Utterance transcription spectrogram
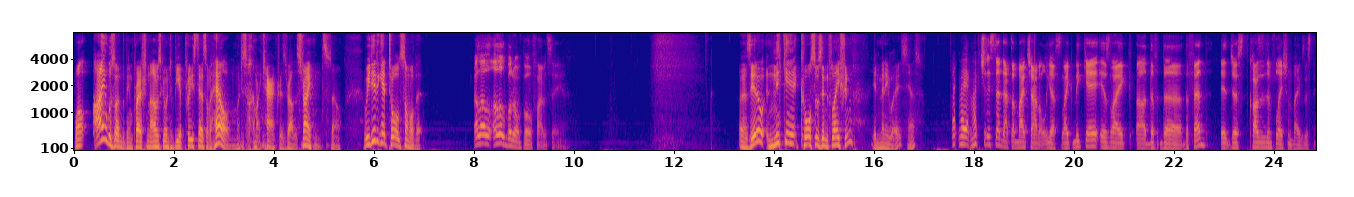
Well, I was under the impression I was going to be a priestess of Helm, which is why my character is rather strident, so we did get told some of it. A little, a little bit of both, I would say. Yeah. Uh, Zero, Nikke causes inflation, in many ways, yes. I, I actually said that on my channel. Yes, like Nikke is like uh, the the the Fed. It just causes inflation by existing.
